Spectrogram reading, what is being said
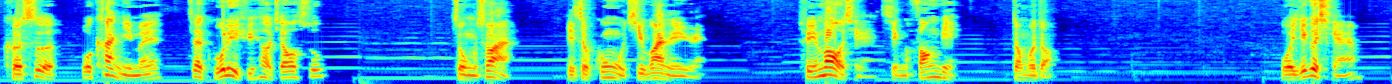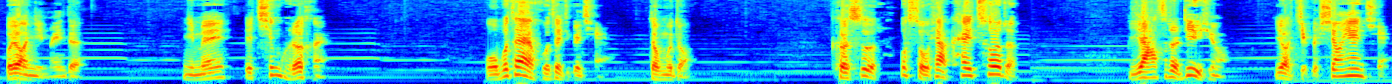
可是我看你们在国立学校教书，总算……”也是公务机关人员，所以冒险行个方便，懂不懂？我一个钱不要你们的，你们也辛苦得很，我不在乎这几个钱，懂不懂？可是我手下开车的、押车的弟兄要几个香烟钱，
